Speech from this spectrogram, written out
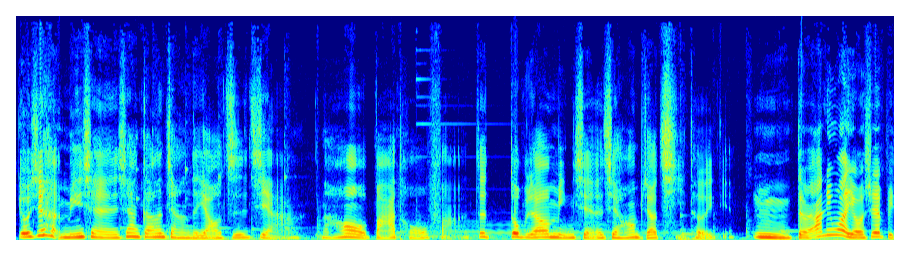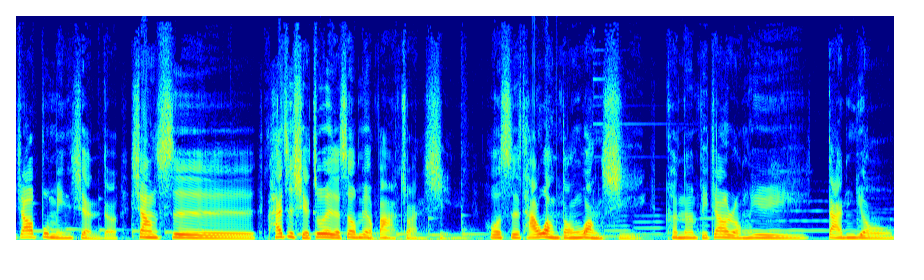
有一些很明显，像刚刚讲的咬指甲，然后拔头发，这都比较明显，而且好像比较奇特一点。嗯，对啊。另外有些比较不明显的，像是孩子写作业的时候没有办法专心，或是他忘东忘西，可能比较容易担忧，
